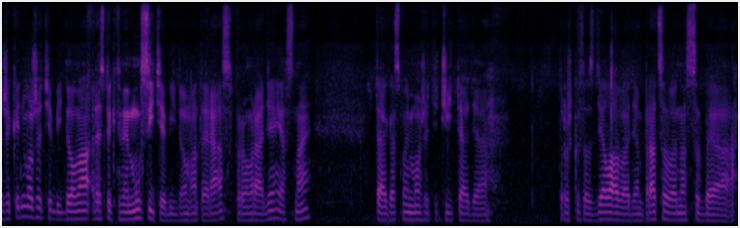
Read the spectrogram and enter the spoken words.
že keď môžete byť doma, respektíve musíte byť doma teraz, v prvom rade, jasné, tak aspoň môžete čítať a trošku sa vzdelávať a pracovať na sebe a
